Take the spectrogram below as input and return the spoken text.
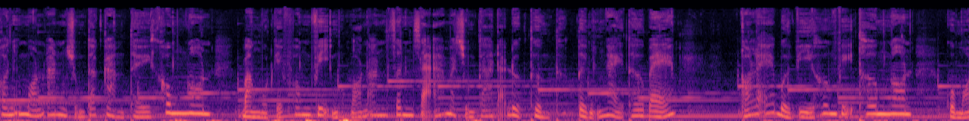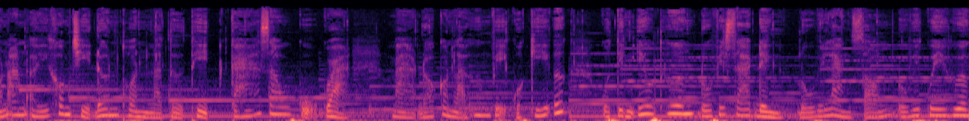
có những món ăn mà chúng ta cảm thấy không ngon bằng một cái phong vị một món ăn dân dã mà chúng ta đã được thưởng thức từ những ngày thơ bé. Có lẽ bởi vì hương vị thơm ngon của món ăn ấy không chỉ đơn thuần là từ thịt, cá, rau, củ quả mà đó còn là hương vị của ký ức, của tình yêu thương đối với gia đình, đối với làng xóm, đối với quê hương.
